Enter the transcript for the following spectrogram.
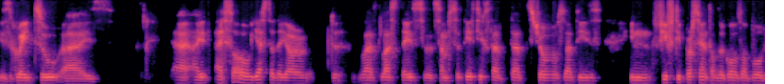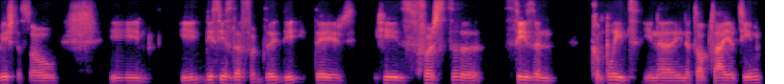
Is great too. Uh, is, I I saw yesterday or the last last days uh, some statistics that that shows that he's in 50% of the goals of Boavista. So he, he, this is the the, the, the his first uh, season complete in a in a top tier team.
